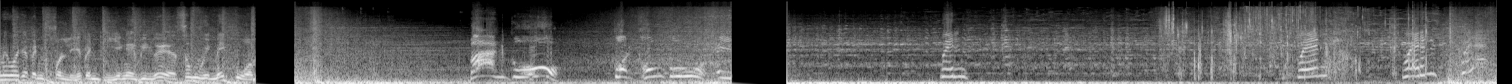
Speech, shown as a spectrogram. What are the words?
ไม่ว่าจะเป็นคนหรือจะเป็นผียังไงวินก็จะสู้วินไม่กลัว บ้านกูกฎของกูไอ้วิน วิน วินวิน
